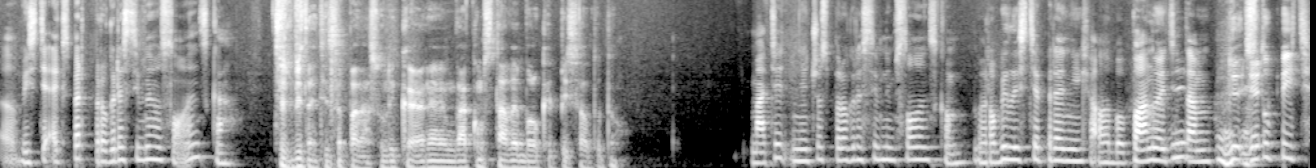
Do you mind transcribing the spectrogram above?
Vy ste expert progresívneho Slovenska? Spýtajte sa pána Sulika, ja neviem, v akom stave bol, keď písal toto. Máte niečo s progresívnym Slovenskom? Robili ste pre nich, alebo plánujete tam nie, nie, vstúpiť?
